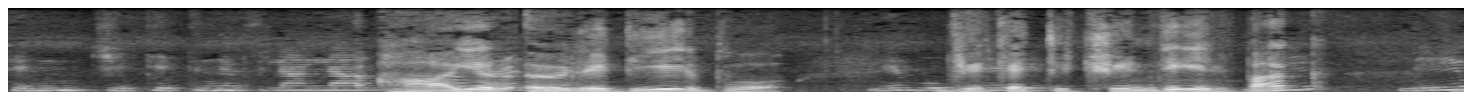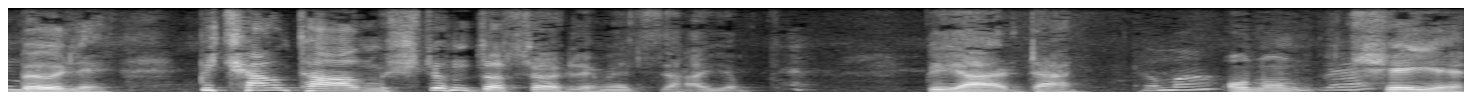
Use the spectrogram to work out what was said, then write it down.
senin ceketine falan lazım. hayır de- öyle değil bu. Ne bu? Ceket ne? için değil bak. Neyim? Böyle. Bir çanta almıştım da söylemesi ayıp. Bir yerden. Tamam. Onun Ver. şeyi.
